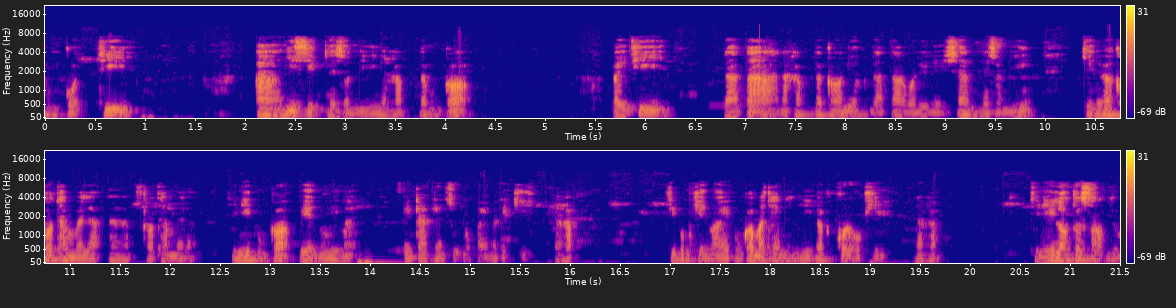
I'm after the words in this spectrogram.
ผมกดที่ R 20ในส่วนนี้นะครับ แล้วผมก็ ไปที่ data นะครับ แล้วก็เลือก data validation ในส่วนนี้เขียนว่าเขาทำไปแล้วนะครับเขาทำไปแล้ว ทีนี้ผมก็เปลี่ยนตรงนี้ใหม่ เป็นการแทนสูตรลงไปเมื่อกี้นะครับ ที่ผมเขียนไว้ ผมก็มาแทนอย่างนี้แล้วก็กดโอเคนะครับ ทีนี้ลองทดสอบดู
